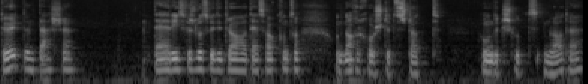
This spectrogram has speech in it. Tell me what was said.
dort eine Tasche, den Reissverschluss wieder dran haben, den Sack und so. Und nachher kostet es statt 100 Stutz im Laden,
